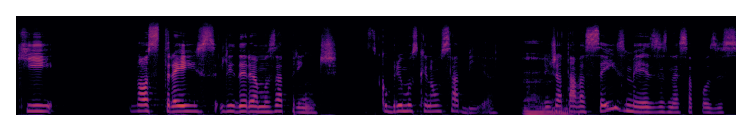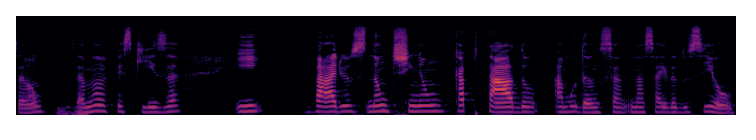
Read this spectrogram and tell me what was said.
que nós três lideramos a Print, descobrimos que não sabia. Ah. A gente já estava seis meses nessa posição, uhum. fizemos uma pesquisa e vários não tinham captado a mudança na saída do CEO.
